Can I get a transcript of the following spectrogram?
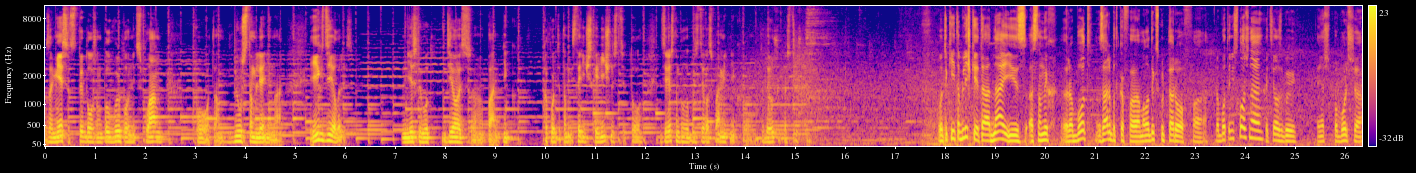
за месяц ты должен был выполнить план по там бюстам Ленина. И их делались. Если вот делать э, памятник какой-то там исторической личности, то интересно было бы сделать памятник э, Тадеушу Костюшке. Вот такие таблички – это одна из основных работ, заработков а, молодых скульпторов. Работа несложная, хотелось бы, конечно, побольше,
